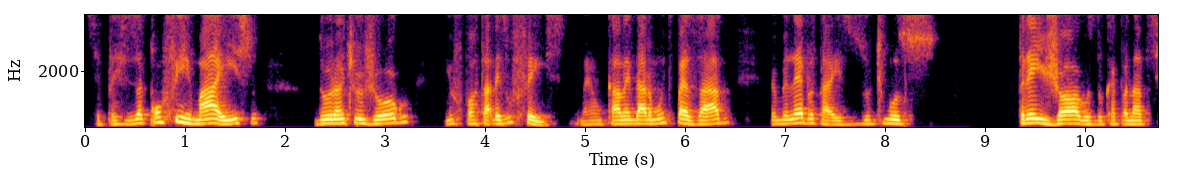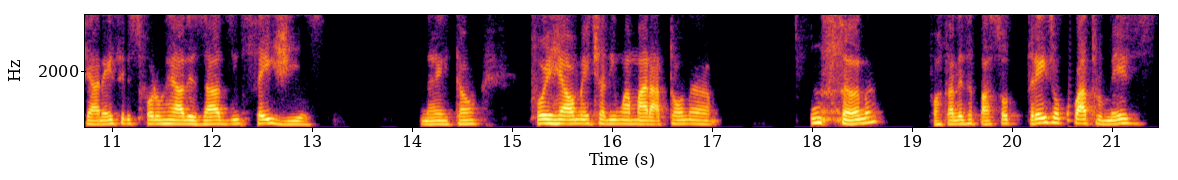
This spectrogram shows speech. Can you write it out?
Você precisa confirmar isso durante o jogo e o Fortaleza o fez. Né? Um calendário muito pesado. Eu me lembro, Thaís, os últimos três jogos do Campeonato Cearense eles foram realizados em seis dias. Né? Então, foi realmente ali uma maratona insana. Fortaleza passou três ou quatro meses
